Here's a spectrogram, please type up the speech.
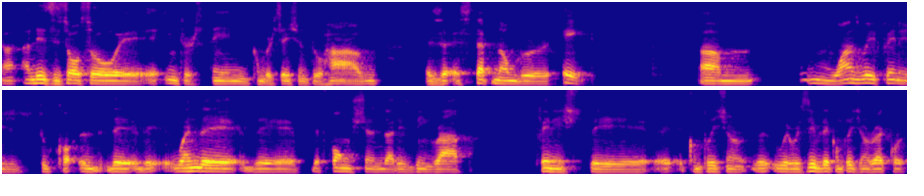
uh, and this is also a, a interesting conversation to have is a step number eight. Um, once we finish to co- the, the, when the, the, the function that is being wrapped finish the uh, completion, we receive the completion record,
